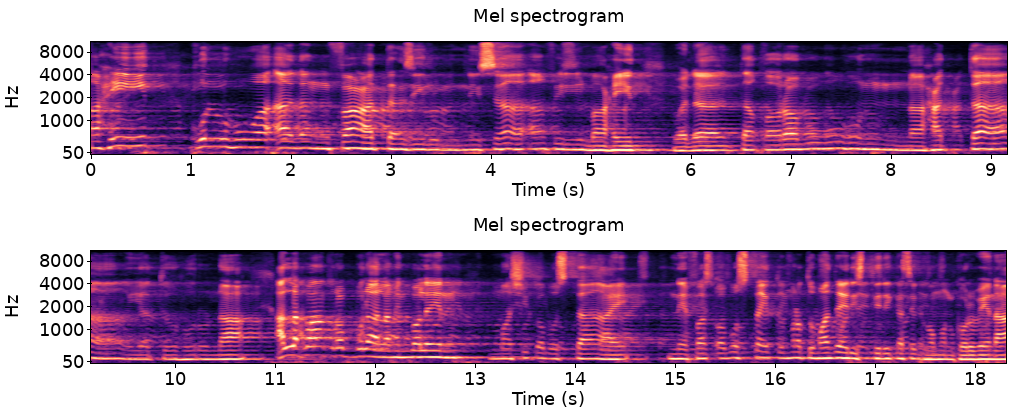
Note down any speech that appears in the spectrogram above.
মাহিদ قل هو أذى فاعتزلوا النساء في المحيط ولا تقربوهن حتى يطهرن আল্লাহ পাক রব্বুল আলামিন বলেন মাসিক অবস্থায় নেফাস অবস্থায় তোমরা তোমাদের স্ত্রীর কাছে ভ্রমণ করবে না।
